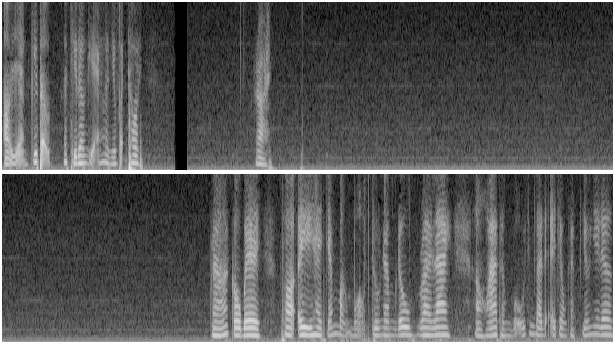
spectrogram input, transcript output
ở dạng ký tự. Nó chỉ đơn giản là như vậy thôi. Rồi. Đó câu B for y hai chấm bằng 1 to 5 do right line à, ờ, hoa thần vũ chúng ta để trong cặp dấu nháy đơn.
